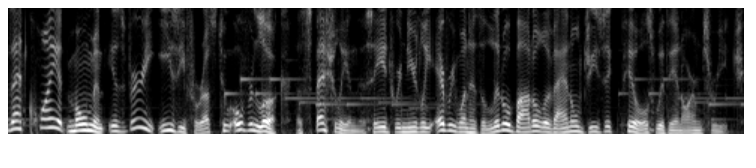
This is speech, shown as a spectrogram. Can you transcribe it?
That quiet moment is very easy for us to overlook, especially in this age where nearly everyone has a little bottle of analgesic pills within arm's reach.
